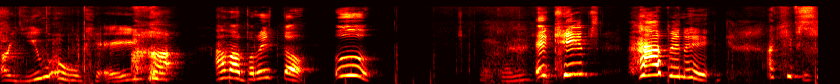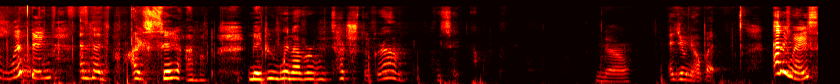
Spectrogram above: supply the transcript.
Are you okay? I'm a burrito. Ooh. It keeps happening. I keep slipping, and then I say I'm a. Maybe whenever we touch the ground, we say. No. I don't know, but anyways,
